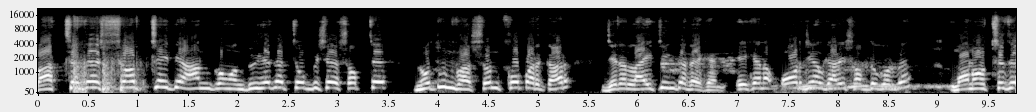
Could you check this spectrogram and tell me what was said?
বাচ্চাদের সবচেয়ে আনকমন দুই হাজার চব্বিশের সবচেয়ে নতুন ভার্সন কোপার কার যেটা লাইটিংটা দেখেন, এখানে অরিজিনাল গাড়ি শব্দ করবে। মনে হচ্ছে যে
